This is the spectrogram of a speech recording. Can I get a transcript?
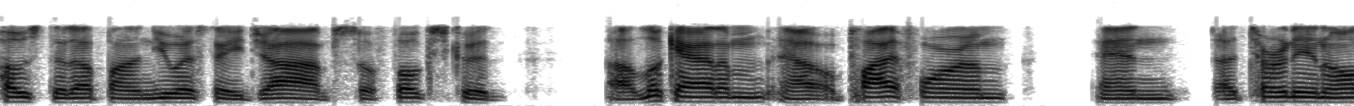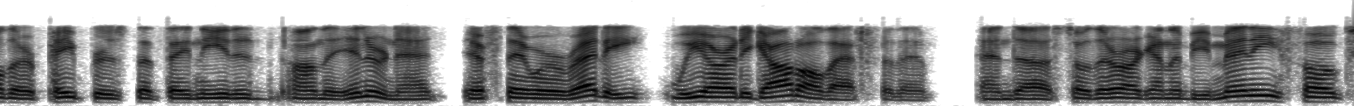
posted up on USA Jobs so folks could uh, look at them, uh, apply for them, and uh, turn in all their papers that they needed on the internet. If they were ready, we already got all that for them. And uh, so there are going to be many folks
